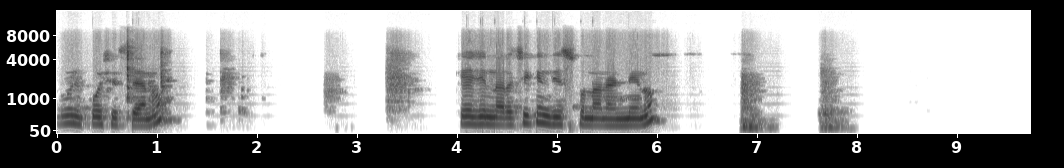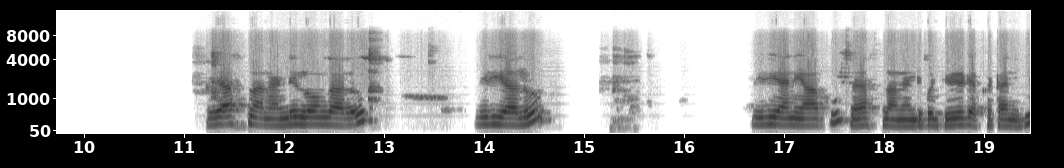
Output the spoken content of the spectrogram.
నూనె పోషిస్తాను కేజీన్నర చికెన్ తీసుకున్నానండి నేను. వేస్తున్నానండి లోంగాలు మిరియాలు బిర్యానీ ఆకు వేస్తున్నానండి కొంచెం వేడి ఎక్కటానికి.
